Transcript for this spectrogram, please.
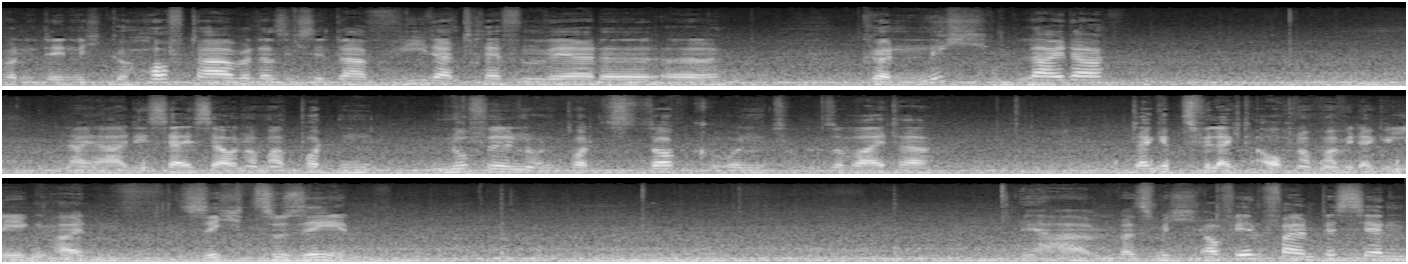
von denen ich gehofft habe, dass ich sie da wieder treffen werde, äh, können nicht, leider. Naja, dieses Jahr ist ja auch nochmal Pottennuffeln und Pottenstock und so weiter. Da gibt es vielleicht auch nochmal wieder Gelegenheiten, sich zu sehen. Ja, was mich auf jeden Fall ein bisschen,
